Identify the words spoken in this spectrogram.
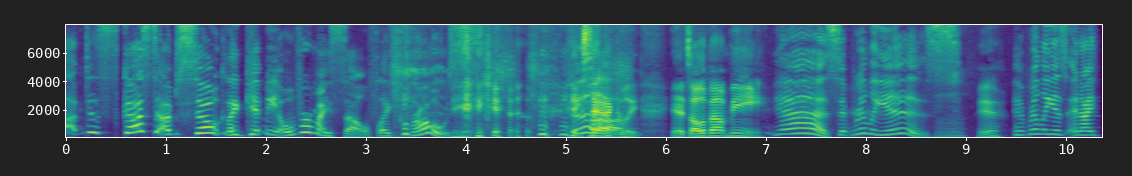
I'm disgusted. I'm so like, get me over myself. Like, gross. exactly. Yeah, it's all about me. yes, it really is. Mm. Yeah. It really is. And I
